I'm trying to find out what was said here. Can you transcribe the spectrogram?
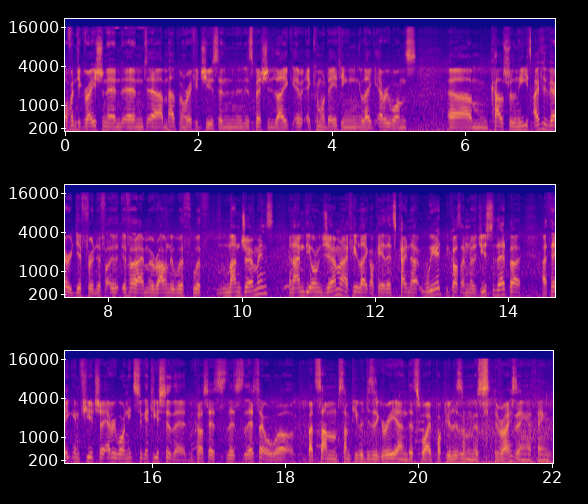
of integration and and um, helping refugees and especially like accommodating like everyone's um, cultural needs. I feel very different if if I'm around it with with non-Germans and I'm the only German. I feel like okay, that's kind of weird because I'm not used to that. But I think in future everyone needs to get used to that because that's that's that's our world. But some some people disagree and that's why populism is rising. I think.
